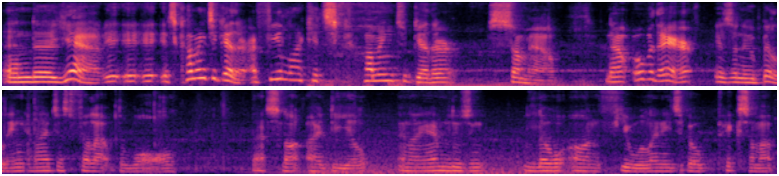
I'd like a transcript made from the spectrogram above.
And uh, yeah, it, it, it's coming together. I feel like it's coming together somehow. Now, over there is a new building, and I just fell out the wall. That's not ideal, and I am losing low on fuel. I need to go pick some up.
